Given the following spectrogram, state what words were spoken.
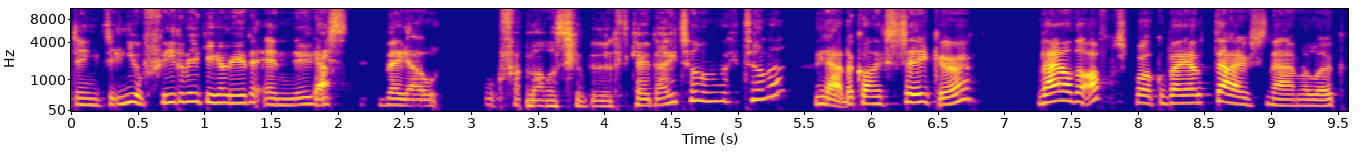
denk ik drie of vier weken geleden. En nu is bij jou ook van alles gebeurd. Kan je daar iets over vertellen? Ja, dat kan ik zeker. Wij hadden afgesproken bij jou thuis namelijk.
